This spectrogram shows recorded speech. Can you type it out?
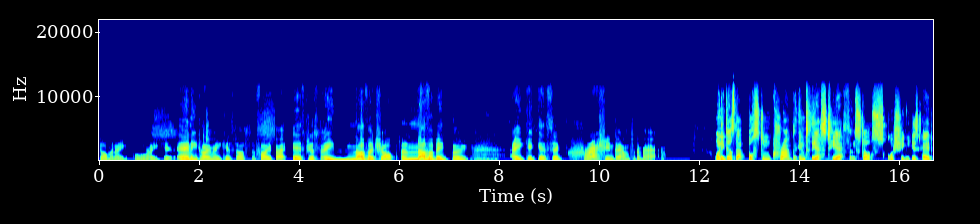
dominate poor A-Kid. Anytime A-Kid starts to fight back, it's just another chop, another big boot. A-Kid gets sent crashing down to the mat. When he does that Boston crab into the STF and starts squishing his head.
